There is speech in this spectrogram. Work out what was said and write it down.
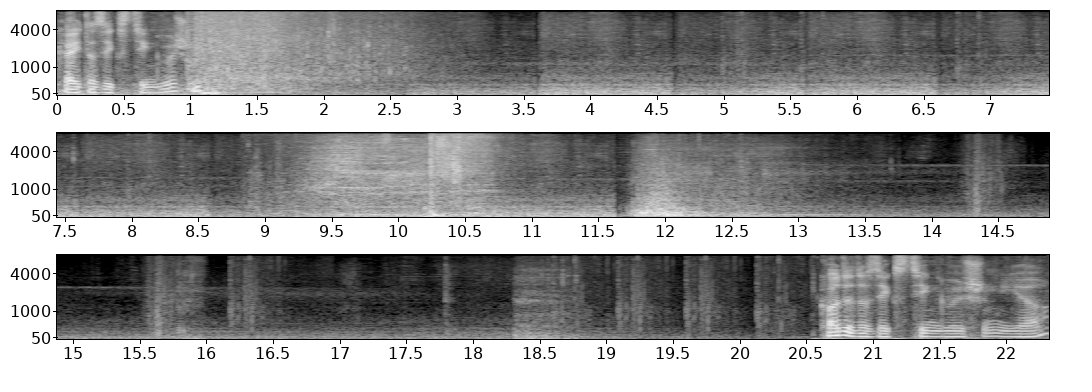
Kann ich das extinguishen? konnte das extinguishen, ja.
